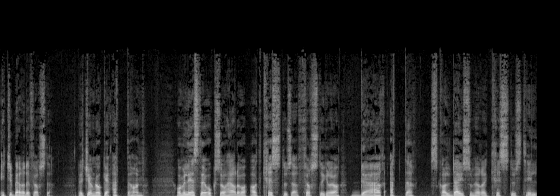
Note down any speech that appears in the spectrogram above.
ikkje berre det første. Det kjem noe etter han. Og vi leste også her da at Kristus er førstegrøa. Deretter skal dei som hører Kristus til,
